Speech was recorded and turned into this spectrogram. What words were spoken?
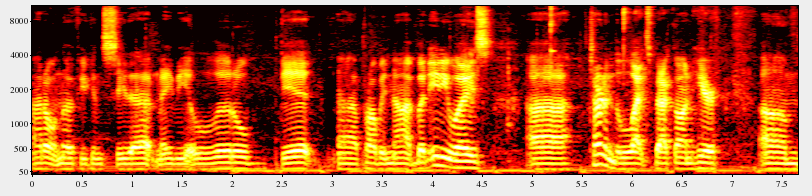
I don't know if you can see that. Maybe a little bit, uh, probably not. But anyways, uh, turning the lights back on here. Um,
